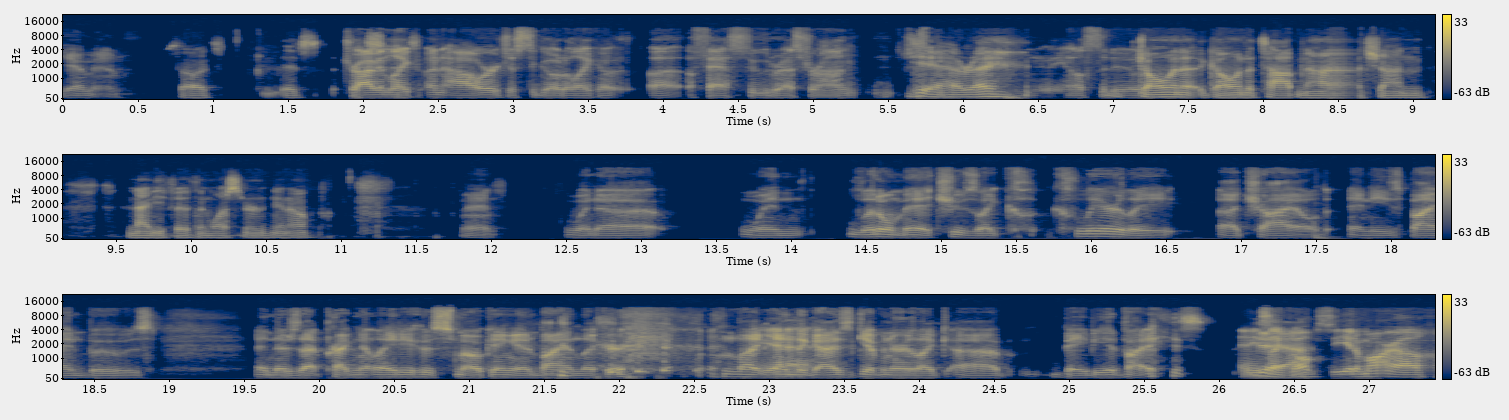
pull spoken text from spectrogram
Yeah, man. So it's it's Driving it's- like an hour just to go to like a, a, a fast food restaurant. yeah, right. Anything else to do? Going to going to top notch on 95th and Western, you know. Man, when uh when little Mitch, who's like cl- clearly a child, and he's buying booze, and there's that pregnant lady who's smoking and buying liquor, and like and the guy's giving her like uh baby advice. And he's like, Yeah. "Oh, see you tomorrow."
